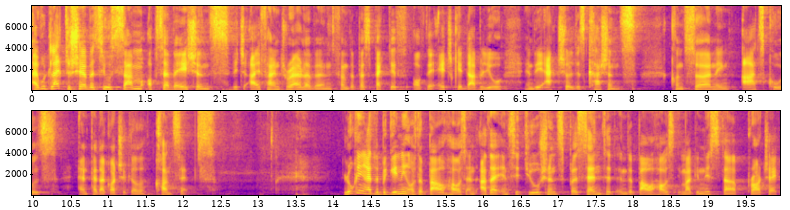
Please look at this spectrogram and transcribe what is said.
I would like to share with you some observations which I find relevant from the perspective of the HKW in the actual discussions concerning art schools and pedagogical concepts. Looking at the beginning of the Bauhaus and other institutions presented in the Bauhaus Imaginista project,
